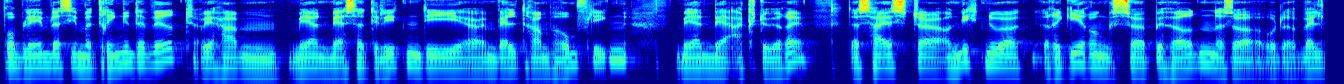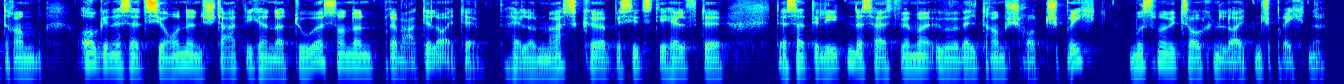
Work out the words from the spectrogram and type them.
Problem, das immer dringender wird. Wir haben mehr und mehr Satelliten, die äh, im Weltraum herumfliegen, mehr und mehr Akteure. Das heißt, äh, und nicht nur Regierungsbehörden also, oder Weltraumorganisationen staatlicher Natur, sondern private Leute. Elon Musk äh, besitzt die Hälfte der Satelliten. Das heißt, wenn man über Weltraumschrott spricht, muss man mit solchen Leuten sprechen.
